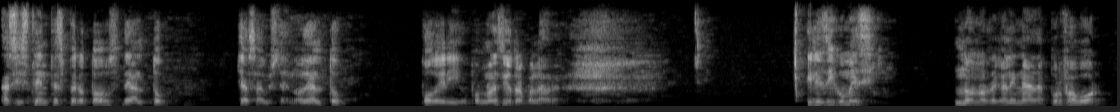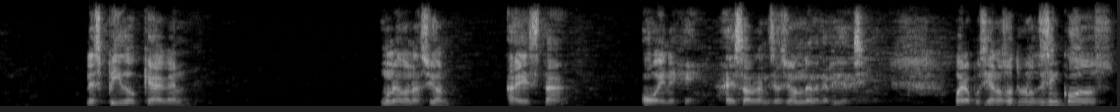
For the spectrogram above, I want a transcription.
asistentes, pero todos de alto, ya sabe usted, ¿no? De alto poderío, por no decir otra palabra. Y les dijo Messi, no nos regalen nada, por favor, les pido que hagan una donación a esta ONG, a esta organización de beneficencia. Bueno, pues si a nosotros nos dicen codos,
